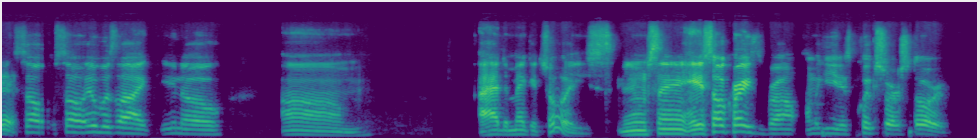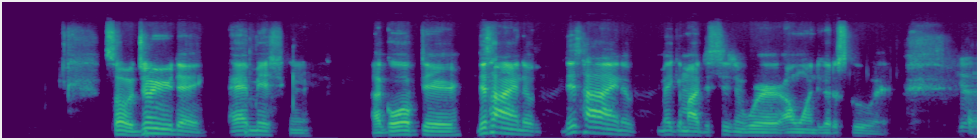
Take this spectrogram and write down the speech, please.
Yeah. So, so it was like you know, um, I had to make a choice. You know what I'm saying? It's so crazy, bro. I'm gonna give you this quick short story. So junior day at Michigan, I go up there. This high I end up. This high I end up making my decision where I wanted to go to school at. Yeah.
